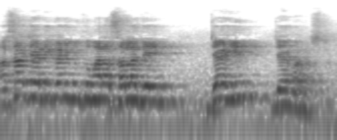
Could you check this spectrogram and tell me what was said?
असा ज्या ठिकाणी मी तुम्हाला सल्ला देईन. जय हिंद जय महाराष्ट्र.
